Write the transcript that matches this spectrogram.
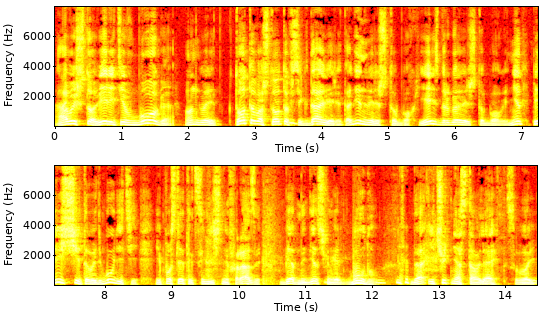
а вы что, верите в Бога? Он говорит, кто-то во что-то всегда верит. Один верит, что Бог есть, другой верит, что Бога нет. Пересчитывать будете? И после этой циничной фразы бедный дедушка говорит, буду. Да, и чуть не оставляет свой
